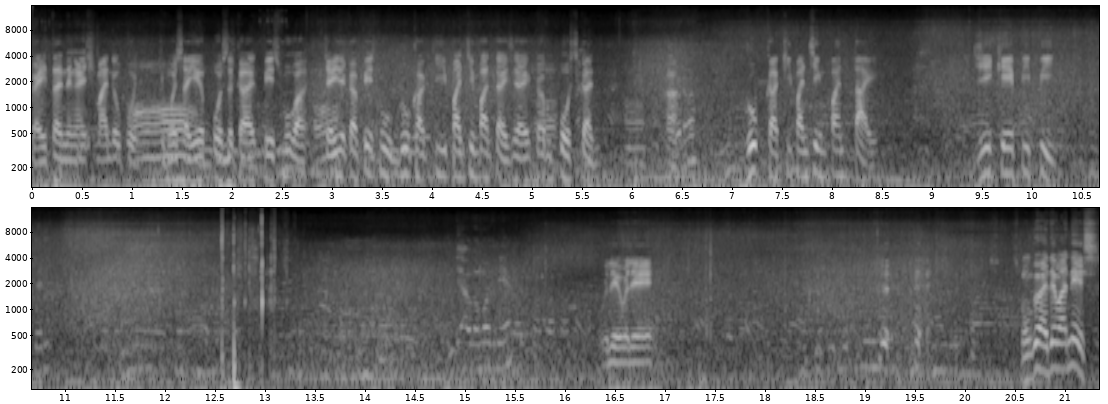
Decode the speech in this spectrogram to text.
kaitan dengan Shimano pun. Oh. Cuma saya post dekat Facebook ah. Oh. Cari dekat Facebook grup kaki pancing pantai saya akan Oh. postkan. Oh. Ha. Grup kaki pancing pantai. GKPP. Boleh boleh. Semoga ada manis.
